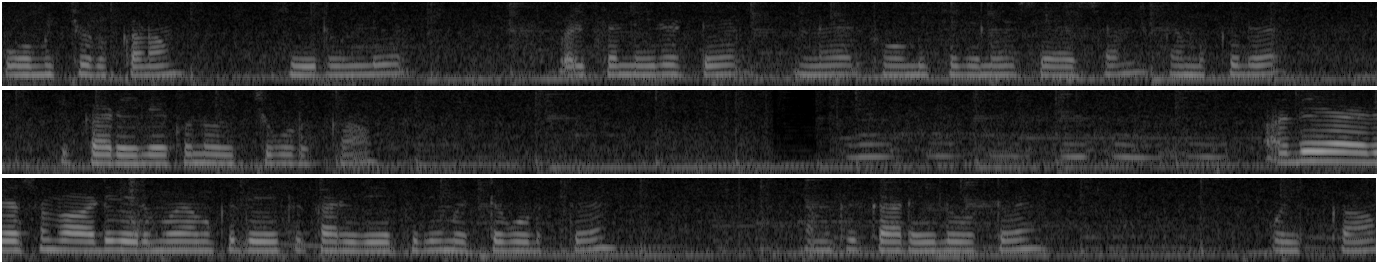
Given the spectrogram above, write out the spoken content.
കൂമിച്ചെടുക്കണം. ചീരുള്ളി വെളിച്ചെണ്ണയിലിട്ട് ഒന്ന് തൂമിച്ചതിന് ശേഷം നമുക്കിത് ഈ കറിയിലേക്കൊന്ന് ഒഴിച്ചു കൊടുക്കാം. അത് ഏകദേശം വാടി വരുമ്പോൾ നമുക്ക് ഇതിലേക്ക് കറിവേപ്പിലയും ഇട്ട് കൊടുത്ത് നമുക്ക് കറിയിലോട്ട് ഒഴിക്കാം.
